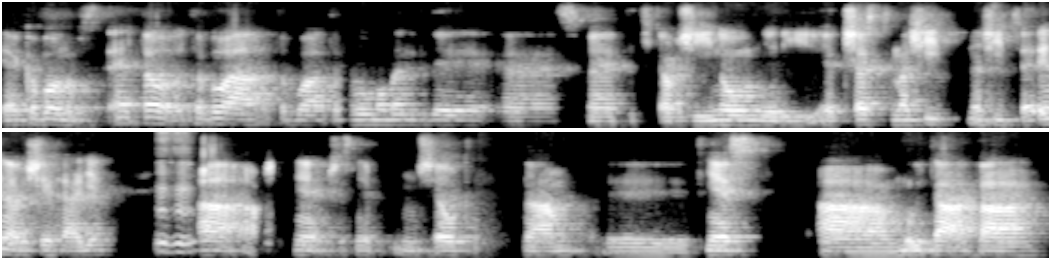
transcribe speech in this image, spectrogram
jako bonus. Eh, to, to, byla, to, byla, to byl moment, kdy uh, jsme teďka v říjnu měli křest naší, naší dcery na Vyšehradě mm-hmm. a, a přesně, přesně šel k nám kněz a můj táta,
